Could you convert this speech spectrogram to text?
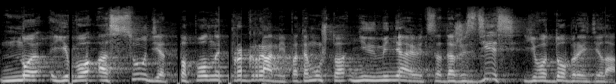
но его осудят по полной программе, потому что не вменяются даже здесь его добрые дела.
